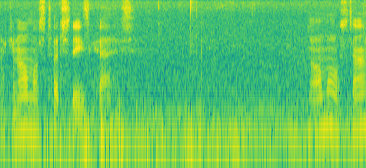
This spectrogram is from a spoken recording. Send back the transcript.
I can almost touch these guys. Almost, huh?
